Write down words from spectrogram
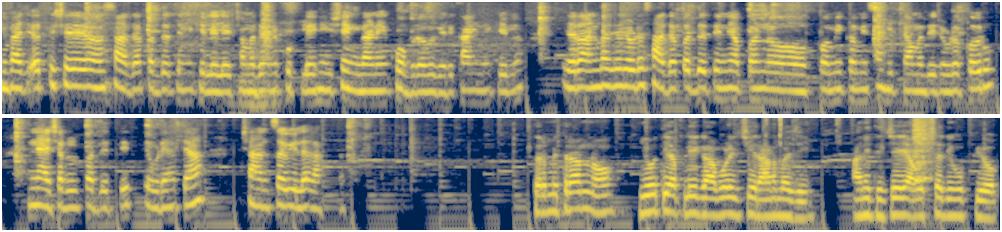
ही भाजी अतिशय साध्या पद्धतीने केलेली याच्यामध्ये म्हणजे कुठलेही शेंगदाणे खोबरं वगैरे काही नाही केलं. या रानभाज्या जेवढ्या साध्या पद्धतीने आपण कमी कमी साहित्यामध्ये जेवढं करू नॅचरल पद्धतीत तेवढ्या त्या छान चवीला लागतात. तर मित्रांनो ही होती आपली गाबोळीची रानभाजी आणि तिचे औषधी उपयोग.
